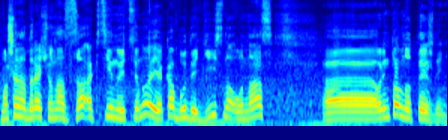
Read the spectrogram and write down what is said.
Машина, до речі, у нас за акційною ціною, яка буде дійсно у нас орієнтовно тиждень.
